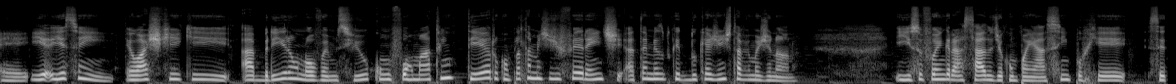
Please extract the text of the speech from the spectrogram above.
É, e, e assim, eu acho que, que abriram o novo MCU com um formato inteiro completamente diferente, até mesmo do que, do que a gente estava imaginando. E isso foi engraçado de acompanhar assim, porque você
